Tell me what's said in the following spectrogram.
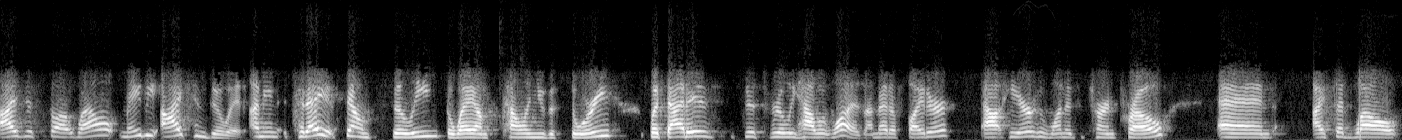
I just thought, well, maybe I can do it. I mean, today it sounds silly the way I'm telling you the story, but that is just really how it was. I met a fighter out here who wanted to turn pro, and I said, well,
